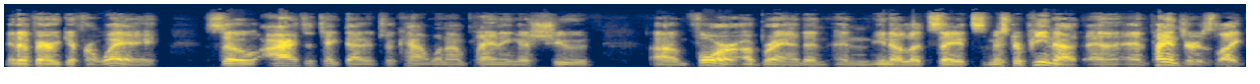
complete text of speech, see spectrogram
in a very different way. So I have to take that into account when I'm planning a shoot um, for a brand, and and you know let's say it's Mr. Peanut and, and Planters, like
